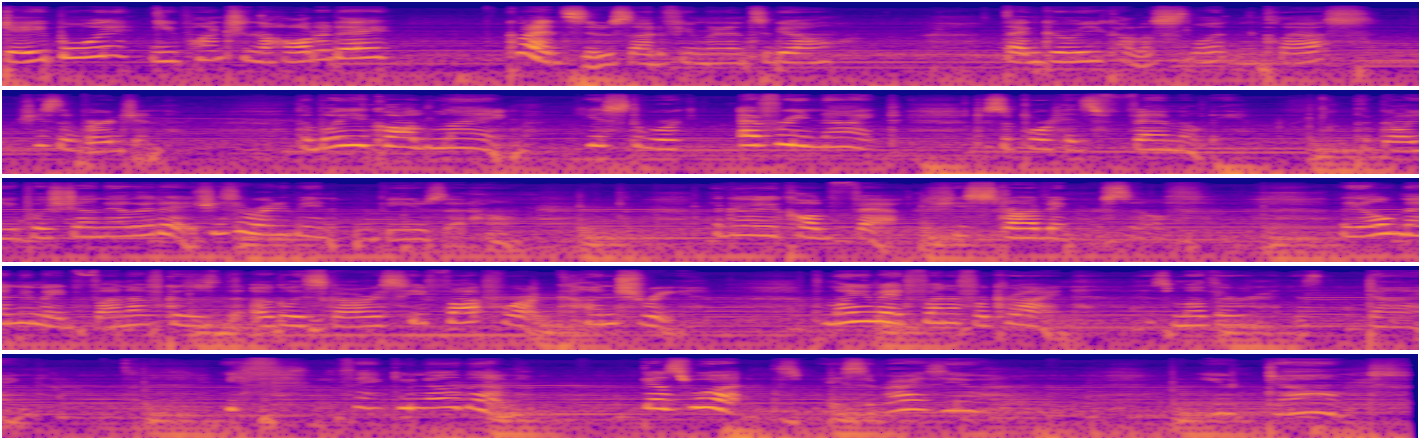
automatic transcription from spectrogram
gay boy you punched in the hall today committed suicide a few minutes ago. That girl you called a slut in class, she's a virgin. The boy you called lame, he has to work every night to support his family. The girl you pushed down the other day, she's already being abused at home. The girl you called fat, she's starving herself. The old man you made fun of because of the ugly scars, he fought for our country. The one you made fun of for crying, his mother is dying. You, know them. Guess what? This may surprise you. You don't.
